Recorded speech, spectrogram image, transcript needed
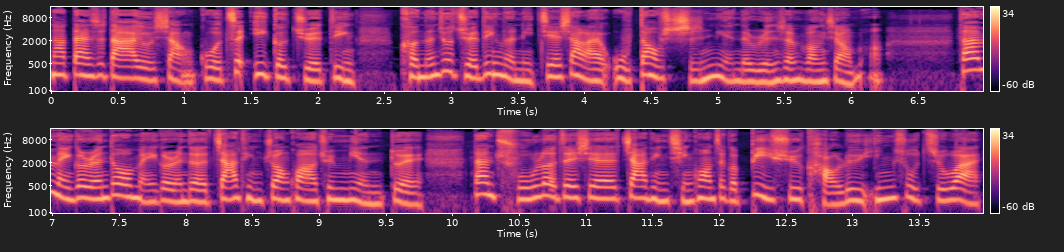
那但是大家有想过，这一个决定可能就决定了你接下来五到十年的人生方向吗？当然，每个人都有每一个人的家庭状况要去面对。但除了这些家庭情况这个必须考虑因素之外，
